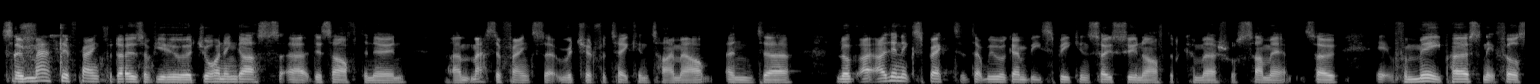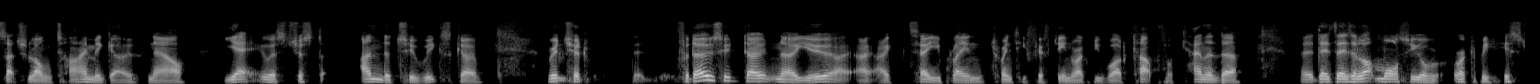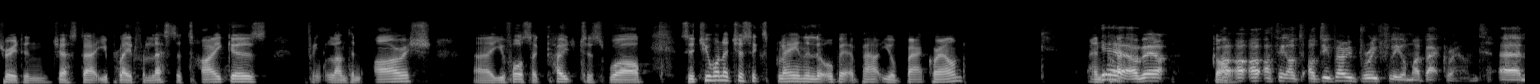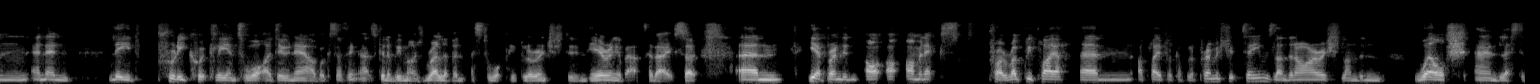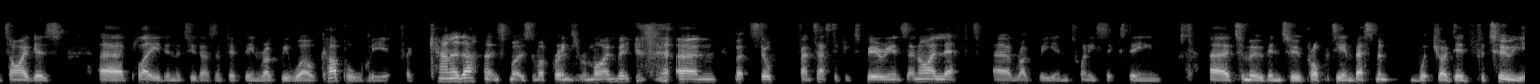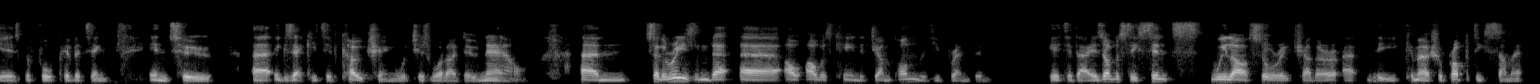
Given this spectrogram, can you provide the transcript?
so massive thanks for those of you who are joining us uh, this afternoon. Um, massive thanks, uh, Richard, for taking time out. And uh, look, I, I, didn't expect that we were going to be speaking so soon after the commercial summit. So it, for me personally, it feels such a long time ago now. Yet it was just under two weeks ago. Hmm. Richard, for those who don't know you, I, I, say you play in 2015 Rugby World Cup for Canada. Uh, there's there's a lot more to your rugby history than just that. You played for Leicester Tigers, I think London Irish. Uh, you've also coached as well. So do you want to just explain a little bit about your background? And yeah, I mean, I, I, I, think I'll, I'll, do very briefly on my background, um, and then lead pretty quickly into what I do now because I think that's going to be most relevant as to what people are interested in hearing about today. So, um, yeah, Brendan, I, am an ex pro rugby player. Um, I played for a couple of Premiership teams London Irish, London Welsh, and Leicester Tigers. Uh, played in the 2015 Rugby World Cup, albeit for Canada, as most of my friends remind me, um, but still fantastic experience. And I left uh, rugby in 2016 uh, to move into property investment, which I did for two years before pivoting into uh, executive coaching, which is what I do now. Um, so the reason that uh, I, I, was keen to jump on with you, Brendan, here today is obviously since we last saw each other at the Commercial Property Summit,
